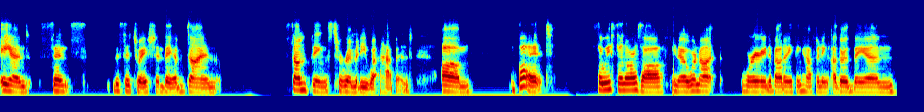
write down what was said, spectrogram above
And since the situation, they have done some things to remedy what happened. Um, but so we sent ours off. You know, we're not worried about anything happening other than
